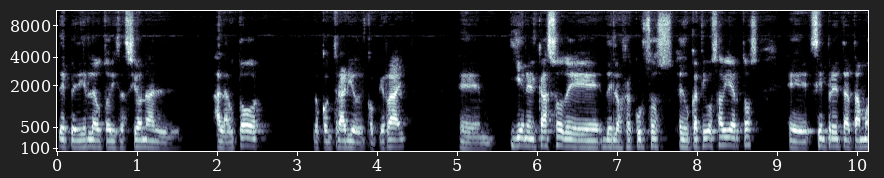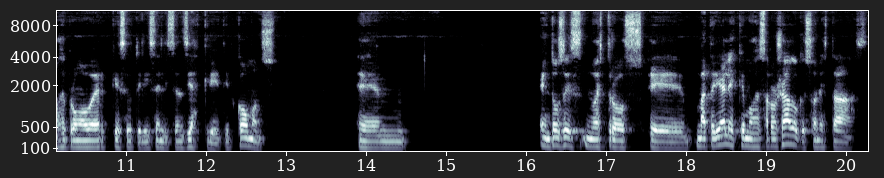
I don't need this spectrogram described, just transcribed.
pedirle autorización al, al, autor, lo contrario del copyright. Em, y en el caso de, los recursos educativos abiertos, eh, siempre tratamos de promover que se utilicen licencias Creative Commons. Em, entonces, nuestros eh, materiales que hemos desarrollado, que son estas,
